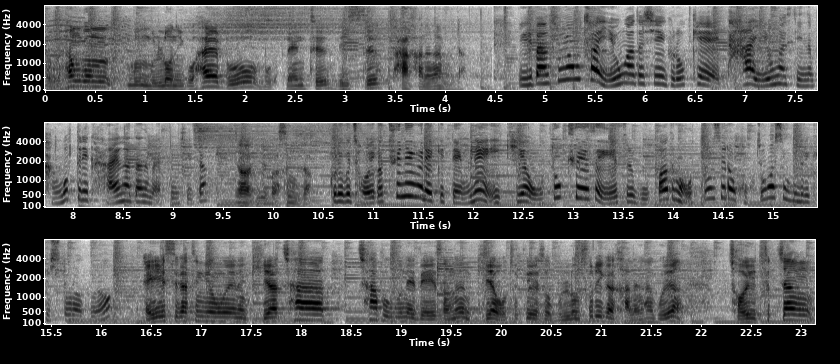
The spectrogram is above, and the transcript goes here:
여기 현금은 물론이고 할부, 뭐 렌트, 리스 다 가능합니다. 일반 승용차 이용하듯이 그렇게 다 이용할 수 있는 방법들이 다양하다는 말씀이시죠? 아, 예, 맞습니다. 그리고 저희가 튜닝을 했기 때문에 이 기아 오토큐에서 AS를 못 받으면 어쩌지라고 걱정하시는 분들이 계시더라고요. AS 같은 경우에는 기아 차, 차 부분에 대해서는 기아 오토큐에서 물론 수리가 가능하고요. 저희 특장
